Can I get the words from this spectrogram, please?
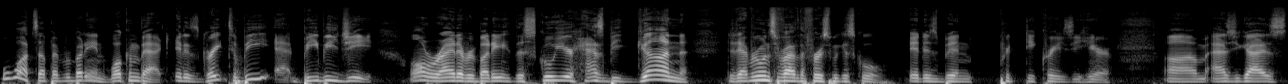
What's up, everybody, and welcome back. It is great to be at BBG. All right, everybody, the school year has begun. Did everyone survive the first week of school? It has been pretty crazy here. Um, as you guys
